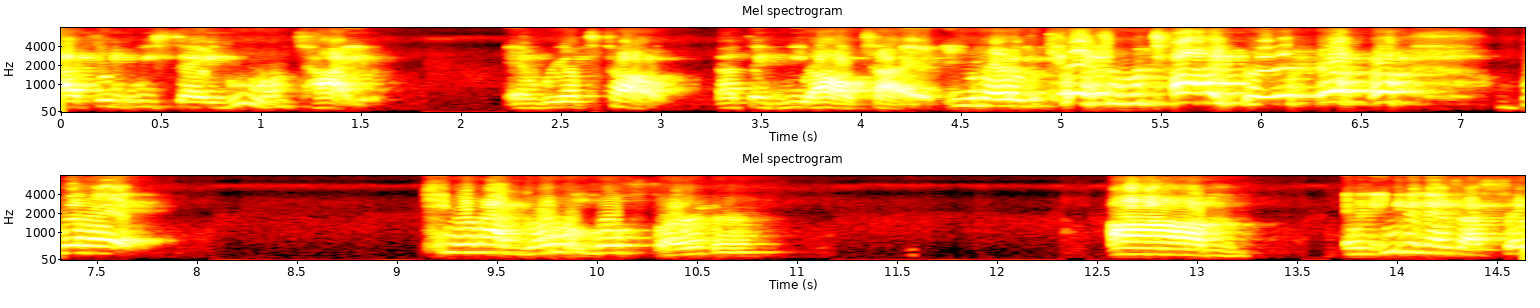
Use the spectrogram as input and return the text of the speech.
I think we say, Ooh, I'm tired. And real talk, I think we all tired. You know, the cats are tired. but can I go a little further? Um, and even as I say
